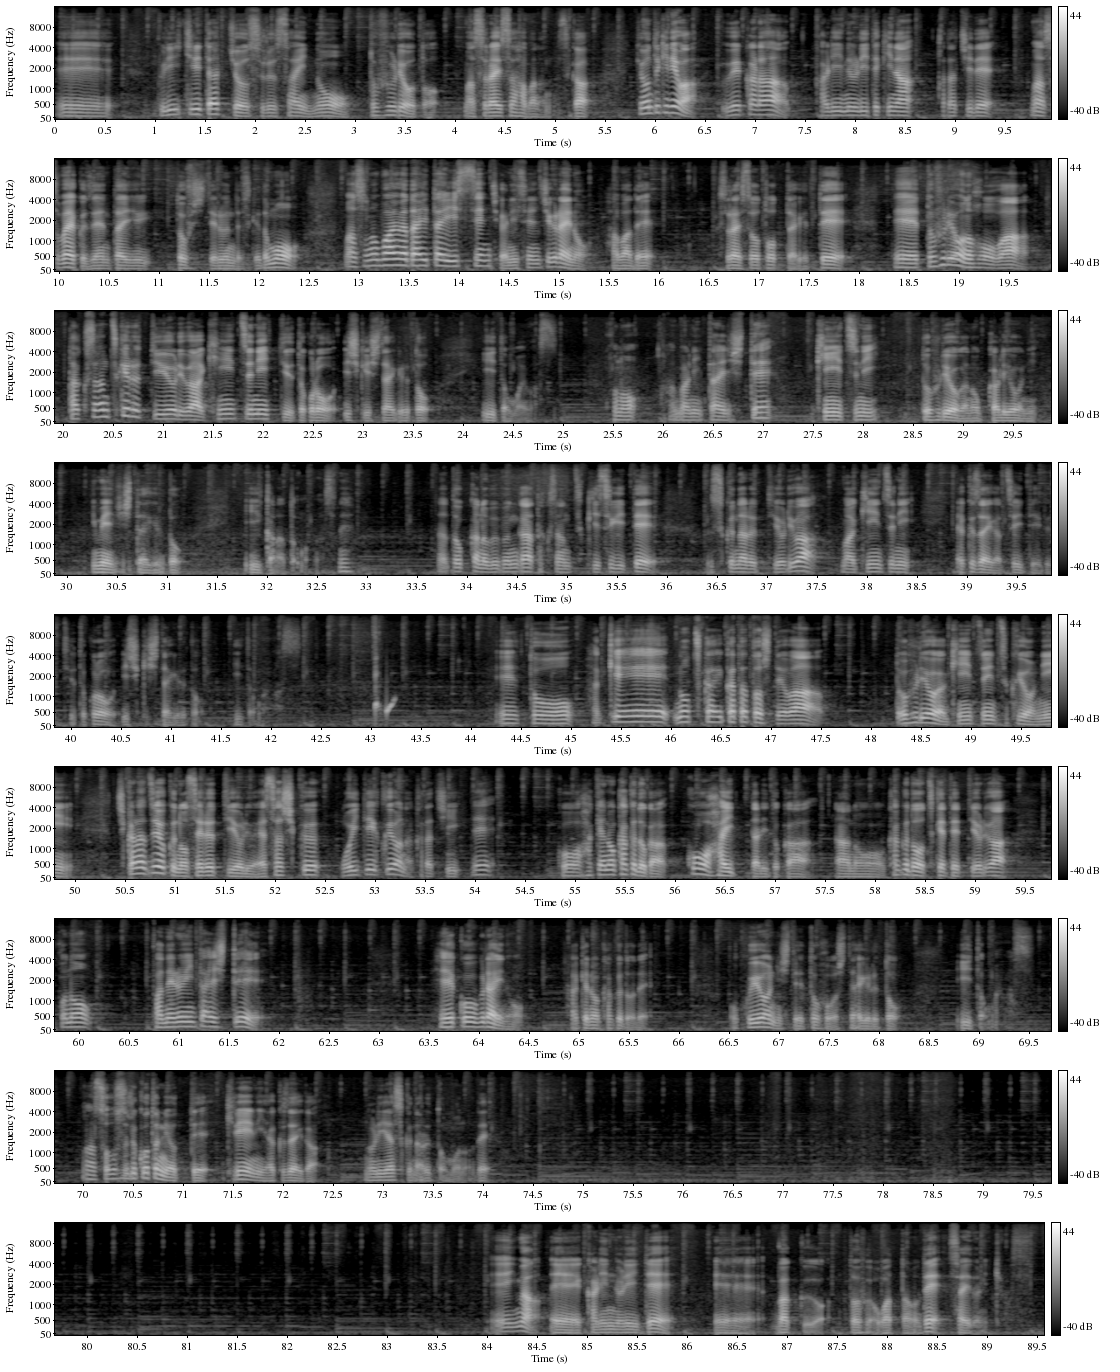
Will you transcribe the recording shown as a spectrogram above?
えー、ブリーチリタッチをする際の塗布量と、まあ、スライス幅なんですが基本的には上から仮塗り的な形で、まあ、素早く全体塗布してるんですけども、まあ、その場合はだいたい1センチか2センチぐらいの幅でスライスを取ってあげてで塗布量の方はたくさんつけるっていうよりは均一にっていうところを意識してあげるといいと思います。この幅に対して均一に塗布量が乗っかるようにイメージしてあげるといいかなと思いますね。どっかの部分がたくさんつきすぎて薄くなるっていうよりは、まあ、均一に薬剤がついているっていうところを意識してあげるといいと思います。えーと、波形の使い方としては豆腐量が均一につくように力強く乗せるっていうよりは優しく置いていくような形でこうハケの角度がこう入ったりとかあの角度をつけてっていうよりはこのパネルに対して平行ぐらいのハケの角度で置くようにして塗布をしてあげるといいと思います。まあ、そうすることによってきれいに薬剤が乗りやすくなると思うのでえー、今、えー、仮塗りで、えー、バッグを豆腐が終わったのでサイドに行きます。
